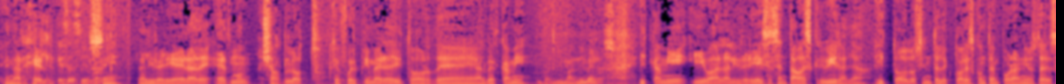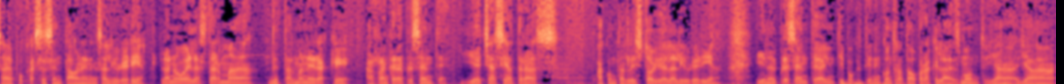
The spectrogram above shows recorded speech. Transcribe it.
en Argel. ¿Qué se llama? Sí. La librería era de Edmond Charlotte, que fue el primer editor de Albert Camus. Pues ni más ni menos. Y Camus iba a la librería y se sentaba a escribir allá. Y todos los intelectuales contemporáneos de esa época se sentaban en esa librería. La novela está armada de tal manera que arranca en el presente y echa hacia atrás a contar la historia de la librería y en el presente hay un tipo que tienen contratado para que la desmonte. Ya, ya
